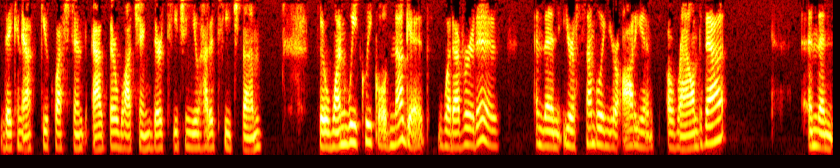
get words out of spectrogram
They can ask you questions as they're watching. They're teaching you how to teach them. So one weekly gold nugget, whatever it is, and then you're assembling your audience around that. And then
